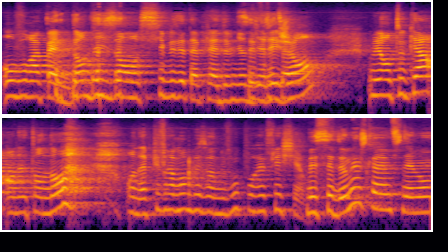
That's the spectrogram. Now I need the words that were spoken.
On vous rappelle dans 10 ans si vous êtes appelé à devenir dirigeant. Mais en tout cas, en attendant, on n'a plus vraiment besoin de vous pour réfléchir. Mais c'est dommage quand même finalement.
